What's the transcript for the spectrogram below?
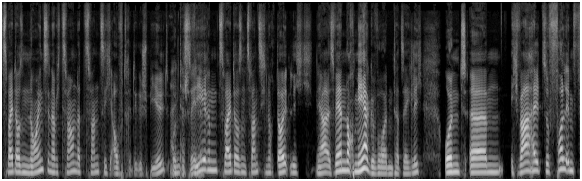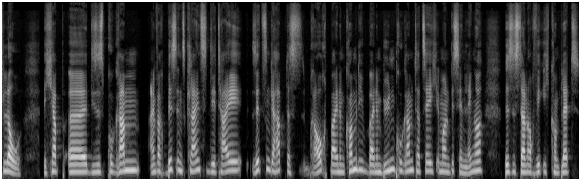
2019 habe ich 220 Auftritte gespielt Alter, und es Schwede. wären 2020 noch deutlich, ja, es wären noch mehr geworden tatsächlich. Und ähm, ich war halt so voll im Flow. Ich habe äh, dieses Programm einfach bis ins kleinste Detail sitzen gehabt. Das braucht bei einem Comedy, bei einem Bühnenprogramm tatsächlich immer ein bisschen länger, bis es dann auch wirklich komplett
